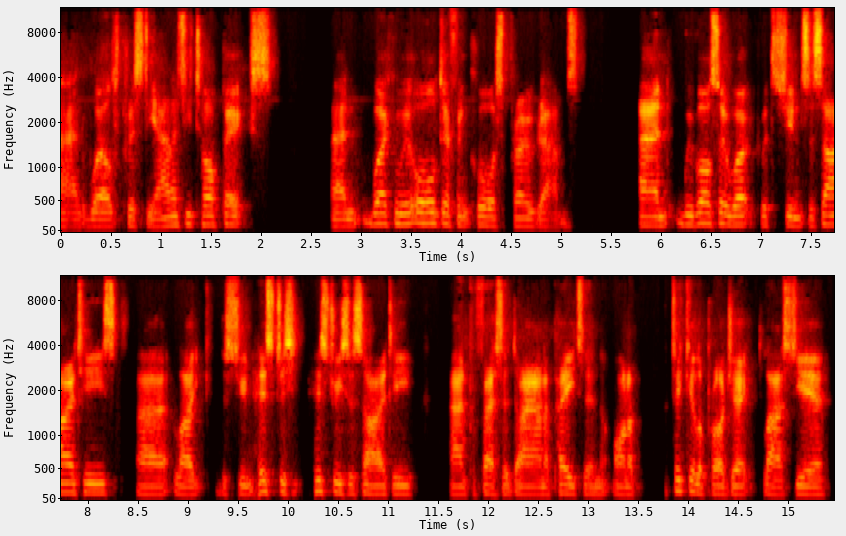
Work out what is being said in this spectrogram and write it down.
and world Christianity topics and working with all different course programs. And we've also worked with student societies uh, like the Student History, History Society and Professor Diana Paton on a particular project last year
